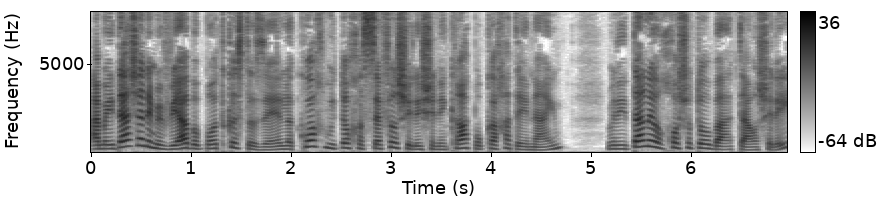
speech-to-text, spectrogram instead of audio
המידע שאני מביאה בפודקאסט הזה לקוח מתוך הספר שלי שנקרא פוקחת עיניים, וניתן לרכוש אותו באתר שלי,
